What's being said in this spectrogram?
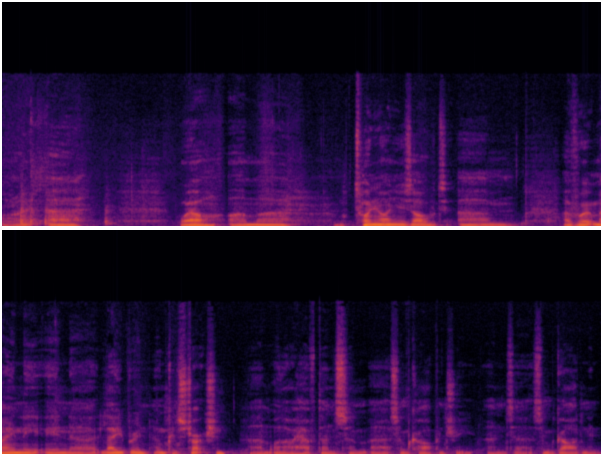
all right. Uh, well, I'm uh, 29 years old. Um, I've worked mainly in uh, labouring and construction, um, although I have done some uh, some carpentry and uh, some gardening.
